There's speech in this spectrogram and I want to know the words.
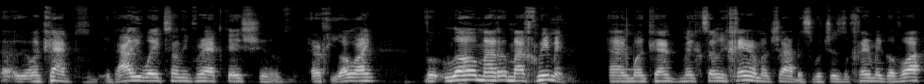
uh, one can't evaluate something for hekdesh. You know, erchiolai. Lo machrimin, and one can't make something cherem on Shabbos, which is a cherem gavoa,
